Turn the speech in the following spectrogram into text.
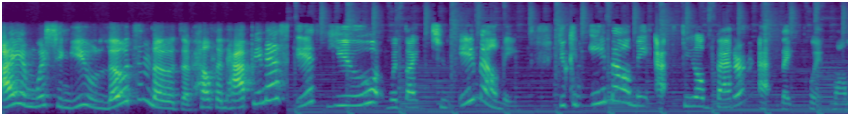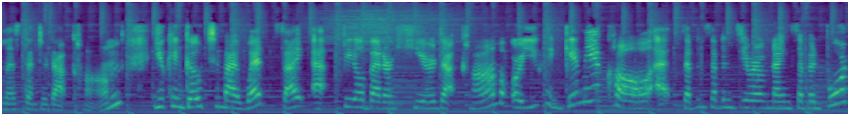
I am wishing you loads and loads of health and happiness. If you would like to email me, you can email me at feelbetter at lakepointewellnesscenter.com. You can go to my website at feelbetterhere.com or you can give me a call at 770-974-5215.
